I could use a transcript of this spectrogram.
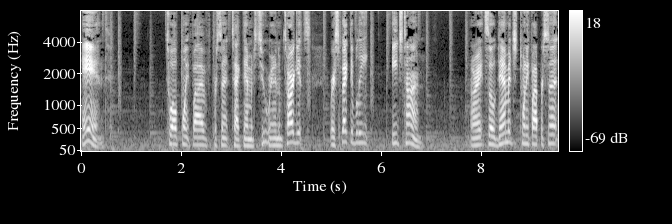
and 12.5% attack damage to random targets, respectively, each time. All right, so damage 25%,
